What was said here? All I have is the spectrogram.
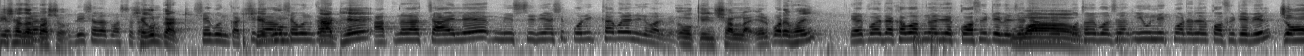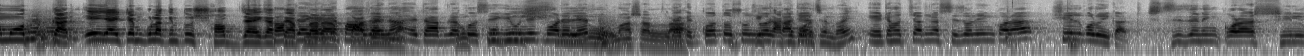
বিশ হাজার পাঁচশো বিশ হাজার পাঁচশো টাকা। সেগুন কাঠ সেগুন কাঠ সেগুন কাঠে আপনারা চাইলে মিস্ত্রি নিয়ে এসে পরীক্ষা করে নিতে পারবেন। ওকে ইনশাল্লাহ। এরপরে ভাই? এরপরে দেখাবো আপনার যে কফি টেবিল যেটা আপনি. প্রথমে বলছিলাম ইউনিক মডেলের কফি টেবিল চমৎকার। এই আইটেমগুলা কিন্তু সব জায়গাতে আপনারা পাবেন না। এটা আপনার করছি খুবই ইউনিক মডেলের মাশাআল্লাহ। দেখেন কত সুন্দর কাঠে করেছেন ভাই? এটা হচ্ছে আপনার সিজনিং করা শিল করুই কাঠ। সিজনিং করা শিল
